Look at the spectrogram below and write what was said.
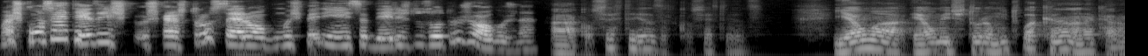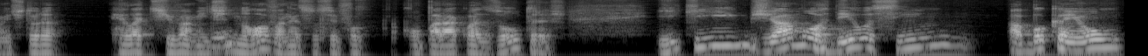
mas com certeza eles, os caras trouxeram alguma experiência deles dos outros jogos, né? Ah, com certeza, com certeza. E é uma, é uma editora muito bacana, né, cara? Uma editora relativamente Sim. nova, né? Se você for comparar com as outras, e que já mordeu, assim, abocanhou um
